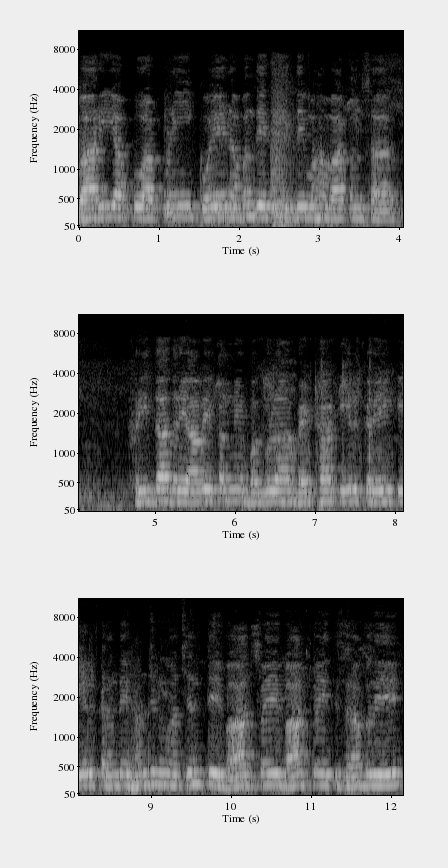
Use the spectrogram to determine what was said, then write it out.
ਵਾਰੀ ਆਪੋ ਆਪਣੀ, ਕੋਏ ਨਾ ਬੰਦੇ ਧੀਰ ਦੇ ਮਹਾਵਾਕ ਅਨਸਾਰ। ਫਰੀਦਾ ਦਰਿਆਵੇ ਕੰਨੇ ਬਗੁਲਾ, ਬੈਠਾ ਕੀਲ ਕਰੇ, ਕੀਲ ਕਰਨ ਦੇ ਹੰਝ ਨੂੰ ਅਚਿੰਤੇ, ਬਾਜ ਪਏ ਬਾਜ ਪਏ ਤਿਸ ਰੱਬ ਦੇ।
